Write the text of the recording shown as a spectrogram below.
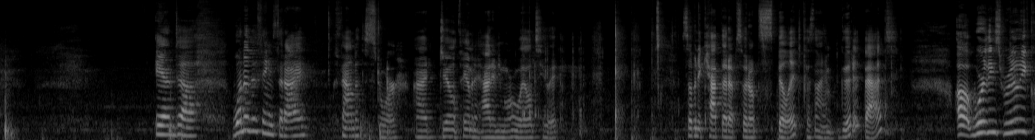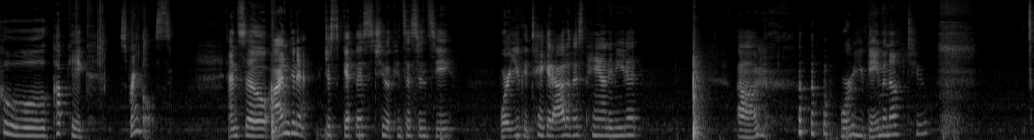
and uh, one of the things that I found at the store, I don't think I'm going to add any more oil to it. So I'm going to cap that up so I don't spill it because I'm good at that. Uh, were these really cool cupcake sprinkles. And so I'm going to just get this to a consistency where you could take it out of this pan and eat it. Um, were you game enough to?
